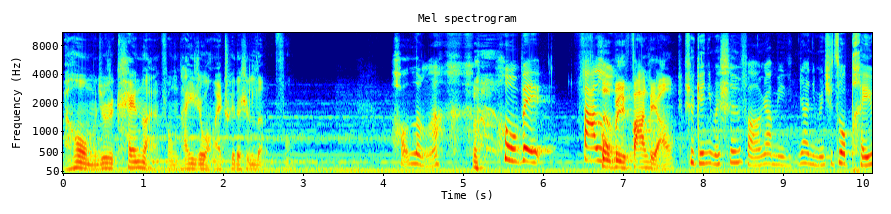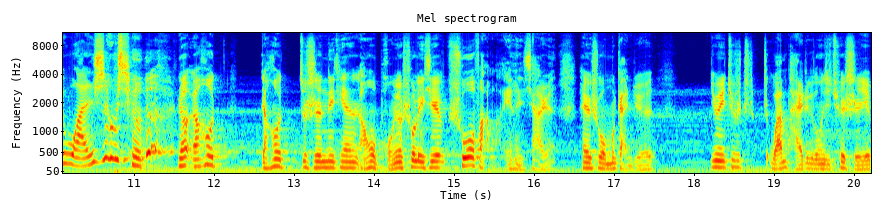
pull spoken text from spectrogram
然后我们就是开暖风，它一直往外吹的是冷风，好冷啊，后背发冷。后背发凉。是给你们升房，让你让你们去做陪玩，是不是？然后，然后，然后就是那天，然后我朋友说了一些说法嘛，也很吓人。他就说我们感觉，因为就是玩牌这个东西，确实也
